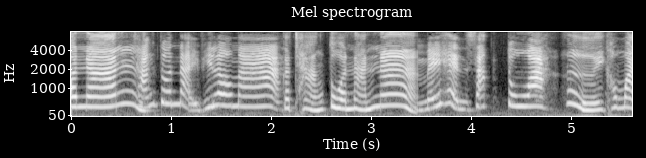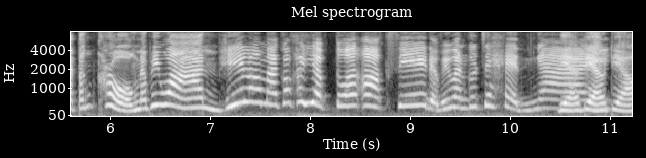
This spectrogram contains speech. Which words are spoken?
ตัวนั้น ช้างตัวไหนพี่เรามา ก็ช้างตัวนั้นน่ะ ไม่เห็นสักตัว เฮ้ยเขามาตั้งโขลงนะพี่วาน พี่เรามาก็ขยับตัวออกสิ เดี๋ยวพี่วันก็จะเห็นไง เดี๋ยวเดี๋ยวเดี๋ยว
